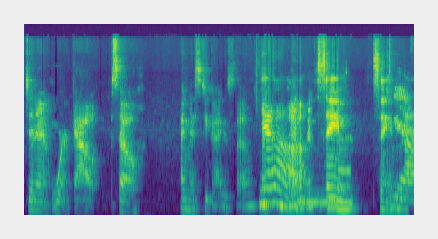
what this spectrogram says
didn't work out. So I missed you guys though. Yeah. Same. Same. Yeah,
